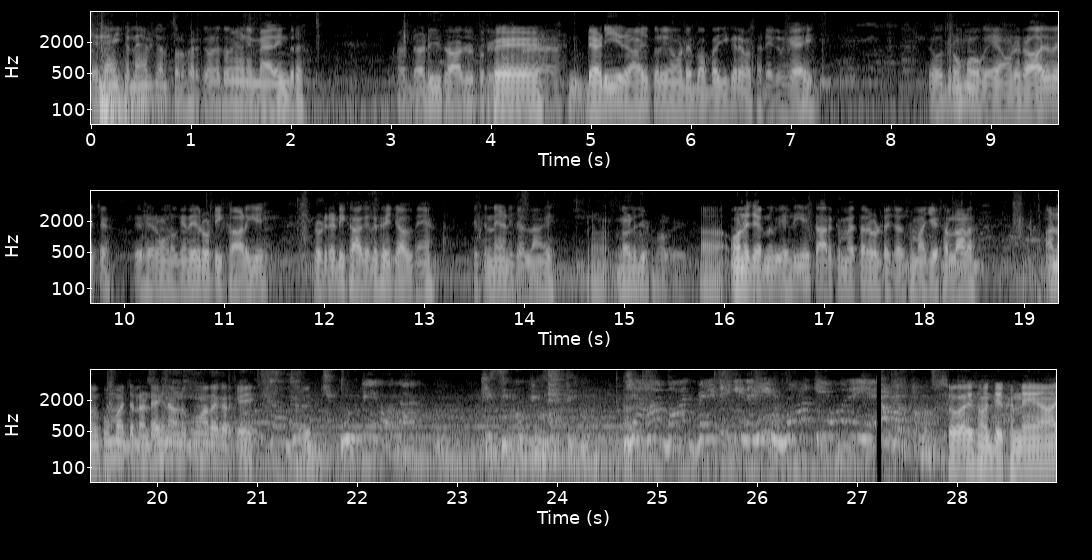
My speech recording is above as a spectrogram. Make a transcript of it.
ਪਹਿਲਾਂ ਹੀ ਚੱਲੇ ਹਾਂ ਵੀ ਚੱਲ ਤੁਰ ਫਿਰ ਕੇ ਆਉਣੇ ਦੋਵੇਂ ਜਣੇ, ਮੈਂ ਇੰਦਰ। ਡੈਡੀ ਰਾਜ ਤੁਰੇ ਫੇ ਡੈਡੀ ਰਾਜ ਤੁਰੇ ਆਉਂਦੇ ਬਾਬਾ ਜੀ ਘਰੇ ਮੱਥਾ ਟੇਕਣ ਗਿਆ ਸੀ ਤੇ ਉਧਰੋਂ ਹੋ ਗਏ ਆਉਂਦੇ ਰਾਜ ਵਿੱਚ ਤੇ ਫਿਰ ਹੁਣ ਕਹਿੰਦੇ ਰੋਟੀ ਖਾ ਲਈਏ ਰੋਟੀ ਰੋਟੀ ਖਾ ਕੇ ਤੇ ਫੇਰ ਚੱਲਦੇ ਆਂ ਤੇ ਤਿੰਨੇ ਜਣੇ ਚੱਲਾਂਗੇ ਹਾਂ, ਨਾਲ ਜੇਠਾਲ ਹਾਂ ਉਹਨੇ ਚਿਰ ਨੂੰ ਵੇਖ ਲਈਏ ਤਾਰਕ ਮਹਿਤਾ ਦੇ ਉਲਟੇ ਚਸ਼ਮਾ ਜੇਠਾ ਲਾਲ ਅਨੁਪਮਾ ਚੱਲਣ ਡਿਆ ਸੀ ਨਾ ਅਨੁਪਮਾ ਦਾ ਕਰਕੇ झूठी औलाद किसी को भी मत देना यहाँ बात बेटी की नहीं माँ की हो रही है ਸੋ ਗਾਇਸ ਹੁਣ ਦੇਖਨੇ ਆ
